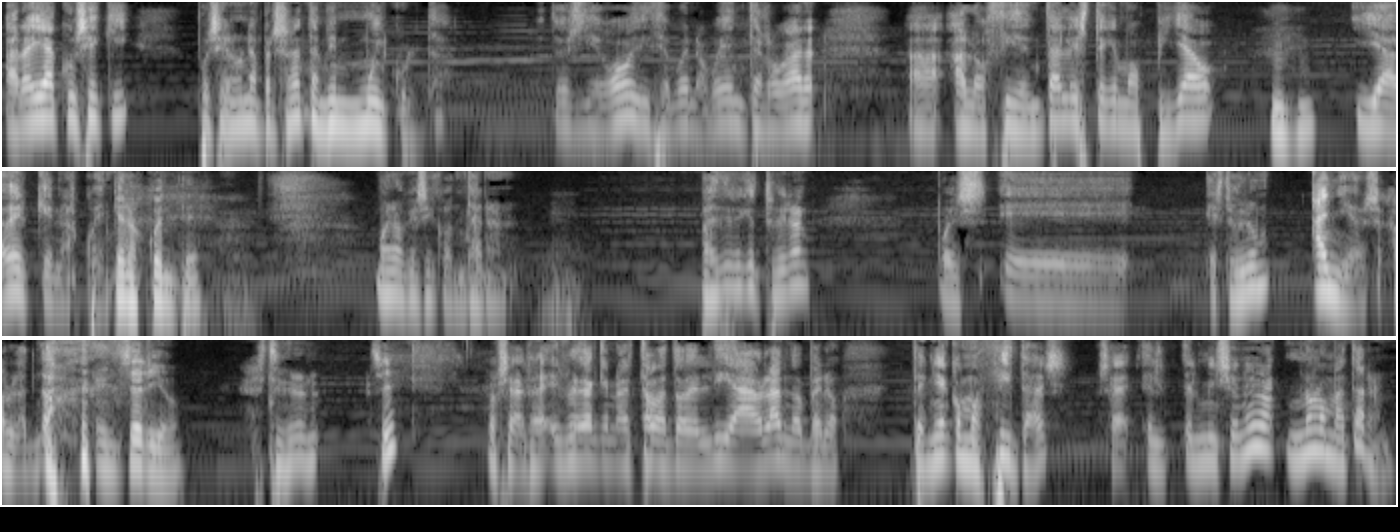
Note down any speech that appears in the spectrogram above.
Araya Kuseki, pues era una persona también muy culta. Entonces llegó y dice, bueno, voy a interrogar a- al occidental este que hemos pillado y a ver qué nos cuenta. Que nos cuente. Bueno, que sí contaron. Parece que estuvieron, pues, eh, estuvieron años hablando. En serio. estuvieron, ¿Sí? o sea, es verdad que no estaba todo el día hablando, pero tenía como citas. O sea, el, el misionero no lo mataron.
